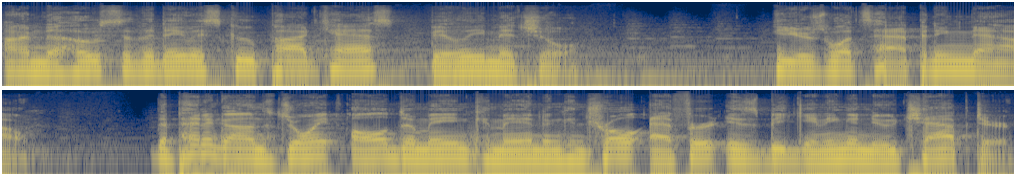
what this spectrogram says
I'm the host of the Daily Scoop podcast, Billy Mitchell. Here's what's happening now. The Pentagon's Joint All Domain Command and Control effort is beginning a new chapter.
